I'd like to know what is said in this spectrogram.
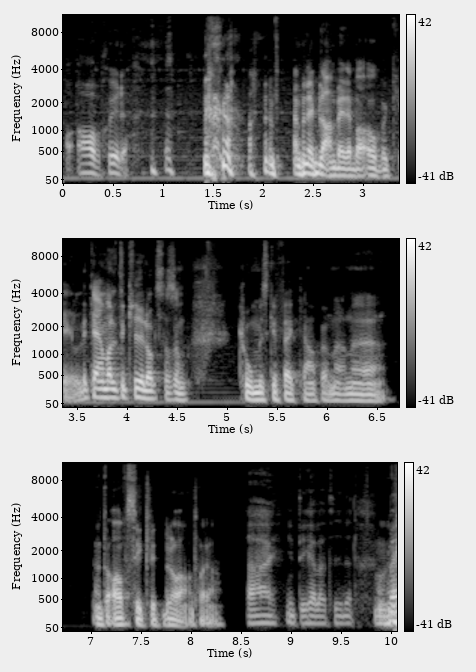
avskyr det. men ibland blir det bara overkill. Det kan vara lite kul också som komisk effekt kanske, men eh, inte avsiktligt bra antar jag. Nej, inte hela tiden. Mm. Men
